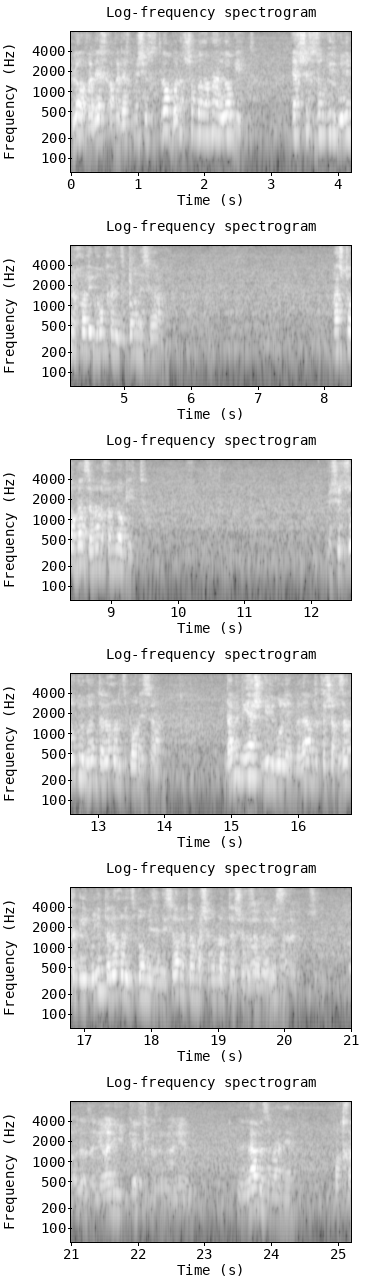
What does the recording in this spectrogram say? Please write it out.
לא, לא, אבל איך, אבל איך משחזור... לא, בוא נחשוב ברמה הלוגית. איך שחזור גלגולים יכול לגרום לך לצבור ניסיון? מה שאתה אומר זה לא נכון לוגית. משחזור גלגולים אתה לא יכול לצבור ניסיון. גם אם יש גלגולים, וגם אם אתה תשחזר את הגלגולים, אתה לא יכול לצבור מזה ניסיון יותר מאשר אם לא תשחזר את לא, לא הגלגולים. לא זה נראה לי כיפי כזה, מעניין. למה זה מעניין אותך?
